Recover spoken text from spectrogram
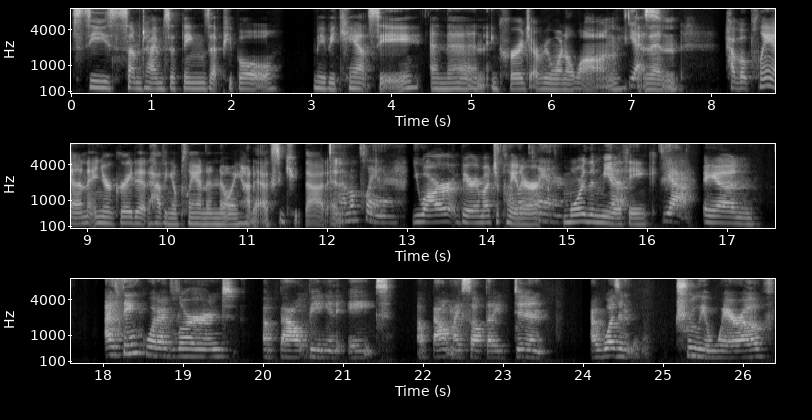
see sometimes the things that people maybe can't see and then encourage everyone along Yes. and then have a plan and you're great at having a plan and knowing how to execute that and I'm a planner. you are very much a planner, planner. more than me i think Yeah. and I think what I've learned about being an eight, about myself that I didn't, I wasn't truly aware of.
